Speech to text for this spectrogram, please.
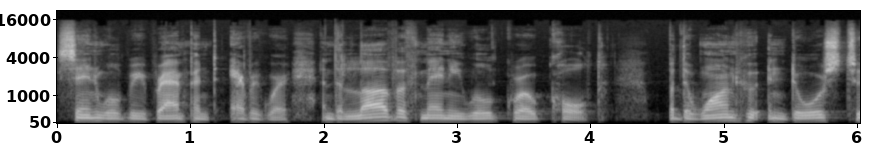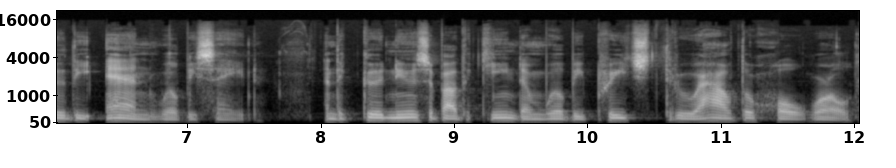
Sin will be rampant everywhere, and the love of many will grow cold. But the one who endures to the end will be saved and the good news about the kingdom will be preached throughout the whole world,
